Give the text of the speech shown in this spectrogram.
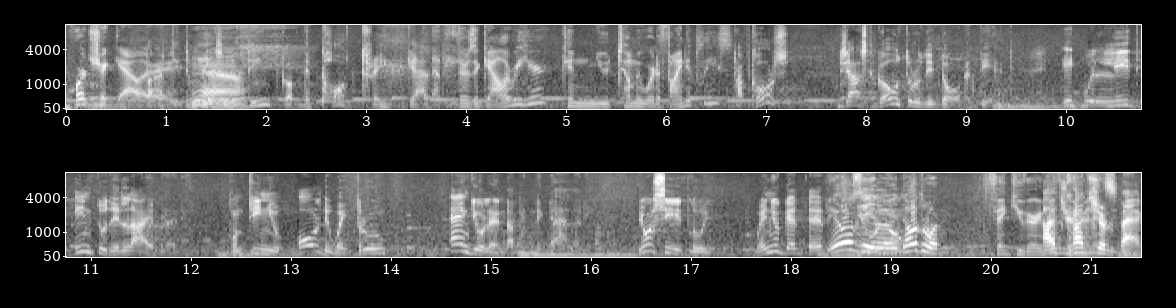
Portrait hmm. gallery. but gallery. it makes me think of the portrait gallery. There's a gallery here? Can you tell me where to find it, please? Of course. Just go through the door at the end. It will lead into the library. Continue all the way through, and you'll end up in the gallery. You'll see it, Louis. When you get there, You'll see, you'll Louis. know. Don't worry. Thank you very much. I've much, Your got your Eminence. back.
